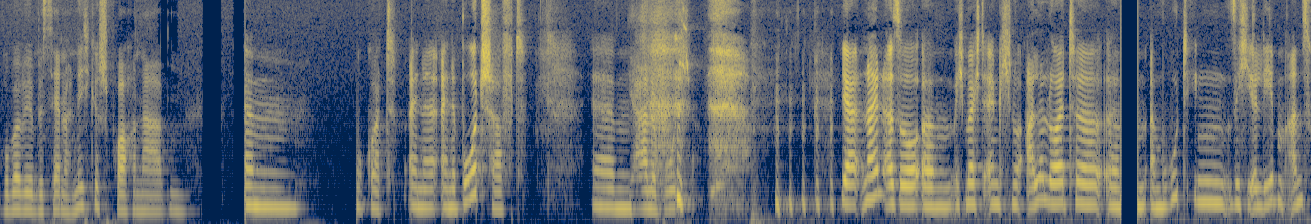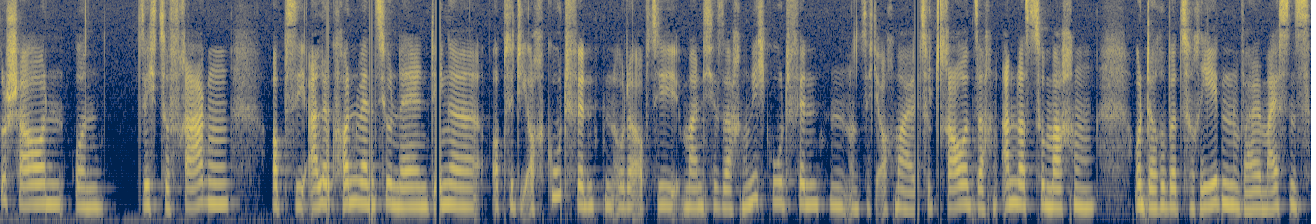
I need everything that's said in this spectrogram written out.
worüber wir bisher noch nicht gesprochen haben? ähm, oh Gott, eine, eine Botschaft. Ähm, Ja, eine Botschaft. Ja, nein, also ähm, ich möchte eigentlich nur alle Leute ähm, ermutigen, sich ihr Leben anzuschauen und sich zu fragen, ob sie alle konventionellen Dinge, ob sie die auch gut finden oder ob sie manche Sachen nicht gut finden und sich auch mal zu trauen, Sachen anders zu machen und darüber zu reden, weil meistens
